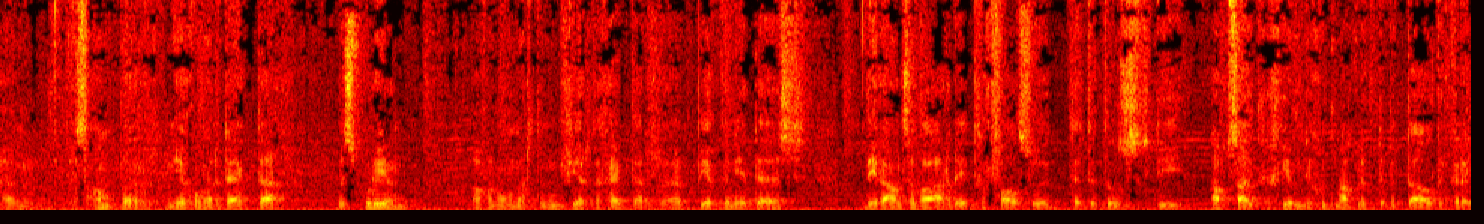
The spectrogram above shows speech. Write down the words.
Ehm um, dis amper 900 hektar besproeiing waarvan 140 hektar uh, pekenete is. Die rand se waarde het geval so dit het ons die upside gegee om die goed maklik te betaal te kry.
